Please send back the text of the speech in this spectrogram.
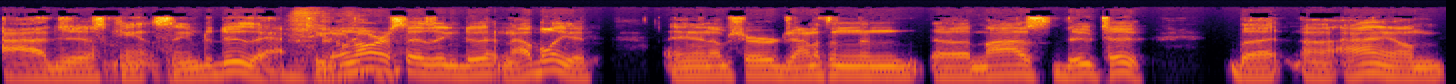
I just can't seem to do that. Tito Norris says he can do it, and I believe it. And I'm sure Jonathan and uh, Mize do too. But uh, I am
